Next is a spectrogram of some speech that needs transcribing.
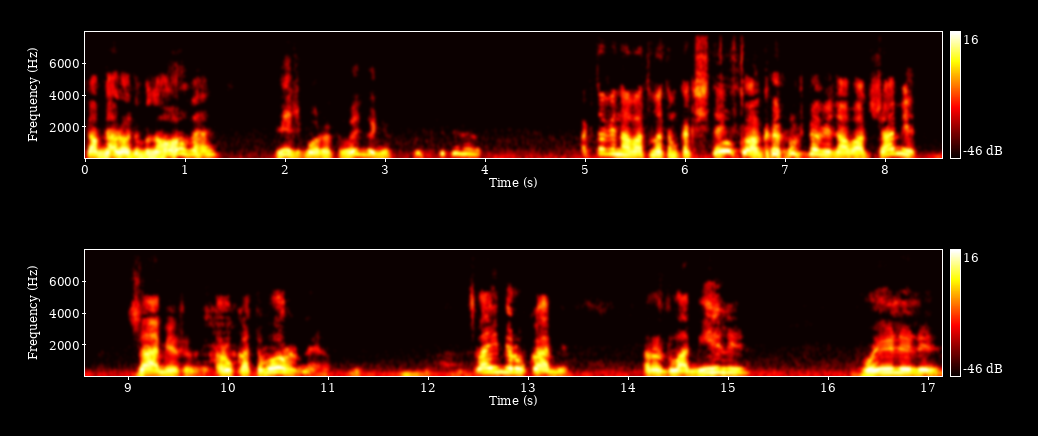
Там народу много. Весь город выгонят. Пусть собирают. А кто виноват в этом, как Ну считаете? как, кто виноват? Сами, сами же, рукотворные. Своими руками разломили, вылили.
